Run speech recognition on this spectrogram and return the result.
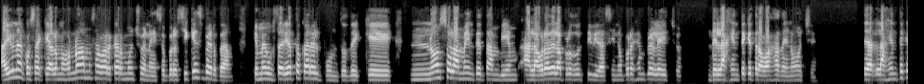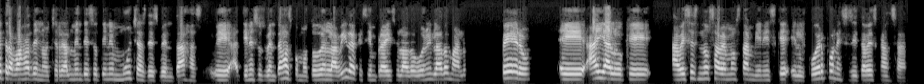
Hay una cosa que a lo mejor no vamos a abarcar mucho en eso, pero sí que es verdad que me gustaría tocar el punto de que no solamente también a la hora de la productividad, sino por ejemplo el hecho de la gente que trabaja de noche. O sea, la gente que trabaja de noche realmente eso tiene muchas desventajas. Eh, tiene sus ventajas como todo en la vida, que siempre hay su lado bueno y lado malo, pero eh, hay algo que a veces no sabemos también, es que el cuerpo necesita descansar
